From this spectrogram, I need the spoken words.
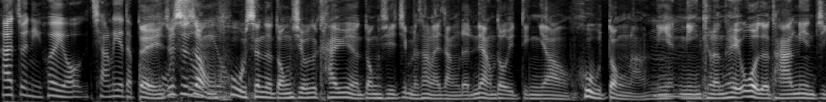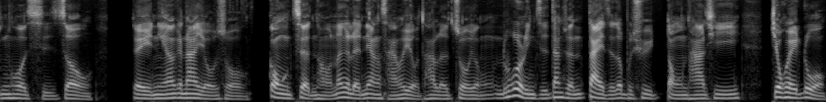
他对你会有强烈的保护对，就是这种护身的东西或是开运的东西，基本上来讲，能量都一定要互动啦。你嗯你可能可以握着它念经或持咒，对，你要跟它有所共振哦，那个能量才会有它的作用。如果你只是单纯带着都不去动它，其实就会弱。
